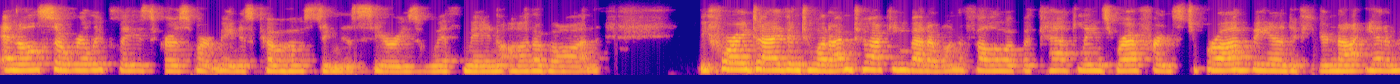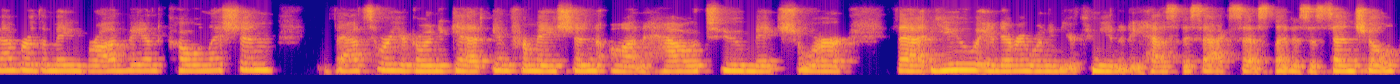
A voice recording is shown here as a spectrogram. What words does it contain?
and also really pleased GrowSmart Maine is co-hosting this series with Maine Audubon. Before I dive into what I'm talking about, I want to follow up with Kathleen's reference to broadband. If you're not yet a member of the Maine Broadband Coalition, that's where you're going to get information on how to make sure that you and everyone in your community has this access that is essential,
